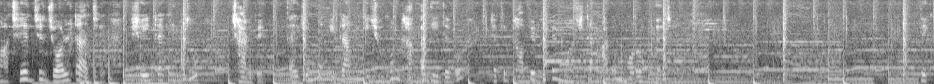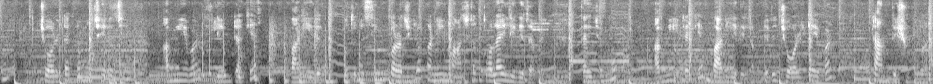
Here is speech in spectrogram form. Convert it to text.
মাছের যে জলটা আছে, সেইটা কিন্তু ছাড়বে। তাই জন্য এটা আমি কিছুক্ষণ ঢাকা দিয়ে দেবো, যাতে ভাপে ভাপে মাছটা আরও নরম হয়ে যায়। দেখুন, জলটা কেমন ছেড়েছে। আমি এবার ফ্লেমটাকে বানিয়ে দেবো। প্রথমে সিম করা ছিল, কারণ এই মাছটা তলায় লেগে যাবে। তাই জন্য আমি এটাকে বাড়িয়ে দিলাম, যাতে জলটা এবার টানতে শুরু হয়।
